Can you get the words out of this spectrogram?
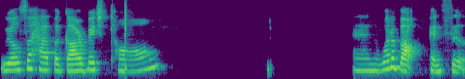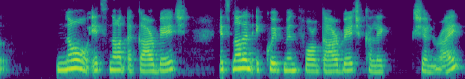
We also have a garbage tongue. And what about pencil? No, it's not a garbage. It's not an equipment for garbage collection, right?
